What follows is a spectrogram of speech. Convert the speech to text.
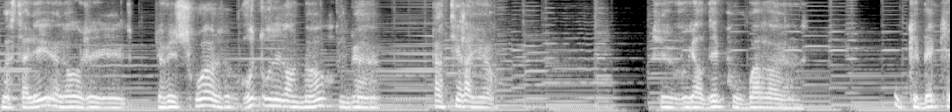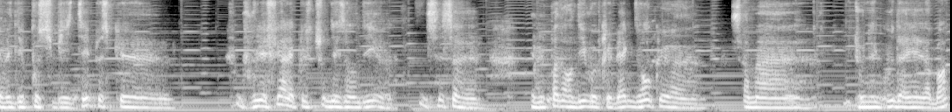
m'installer, alors j'avais le choix de retourner dans le nord ou bien partir ailleurs. J'ai regardé pour voir euh, au Québec il y avait des possibilités parce que je voulais faire la culture des endives. Ça, il n'y avait pas d'endives au Québec, donc euh, ça m'a donné le goût d'aller là-bas.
